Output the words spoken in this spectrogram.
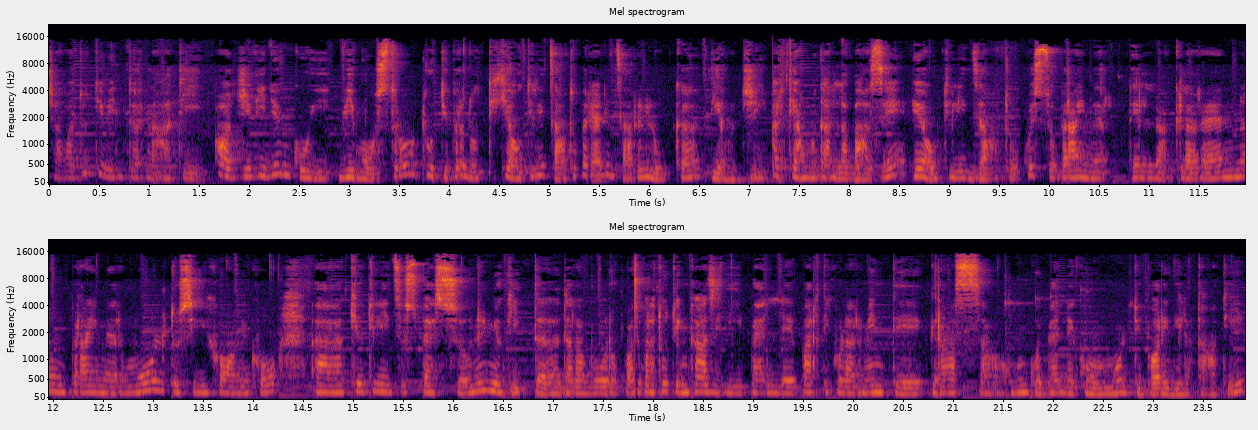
Ciao a tutti e bentornati. Oggi video in cui vi mostro tutti i prodotti che ho utilizzato per realizzare il look di oggi. Partiamo dalla base e ho utilizzato questo primer della Claren, un primer molto siliconico eh, che utilizzo spesso nel mio kit da lavoro, soprattutto in casi di pelle particolarmente grassa o comunque pelle con molti pori dilatati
